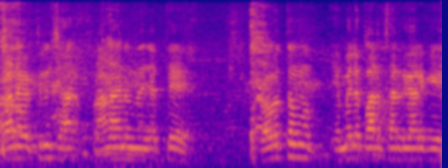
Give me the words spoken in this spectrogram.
ప్రాణ వ్యక్తి నుంచి హా- ప్రాణహాని ఉందని చెప్తే ప్రభుత్వం ఎమ్మెల్యే పార్థసారథి గారికి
